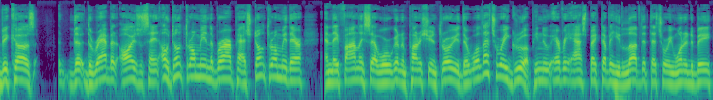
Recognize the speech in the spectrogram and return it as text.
because the the rabbit always was saying, "Oh, don't throw me in the briar patch. Don't throw me there." And they finally said, "Well, we're going to punish you and throw you there." Well, that's where he grew up. He knew every aspect of it. He loved it. That's where he wanted to be.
